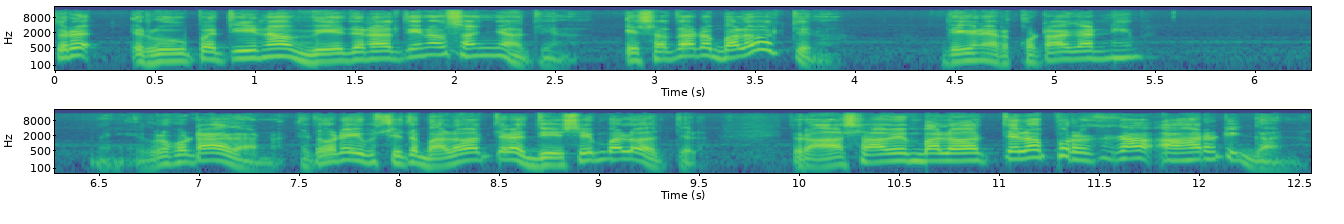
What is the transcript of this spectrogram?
ඒතර රූප තියෙනවා, වේදනා තියෙනවා, සංඥා තියෙනවා. ඒ සතාට බලවත් වෙනවා. දෙකනේ අර කොටා ගන්න එහෙම. දැන් ඒගොල්ලෝ කොටා ගන්නවා. එතකොට ඒ සිත බලවත් වෙලා, දේශයෙන් බලවත් වෙලා. ඒතර ආසාවෙන් බලවත් වෙලා පුරක ආහාර ටික ගන්නවා.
